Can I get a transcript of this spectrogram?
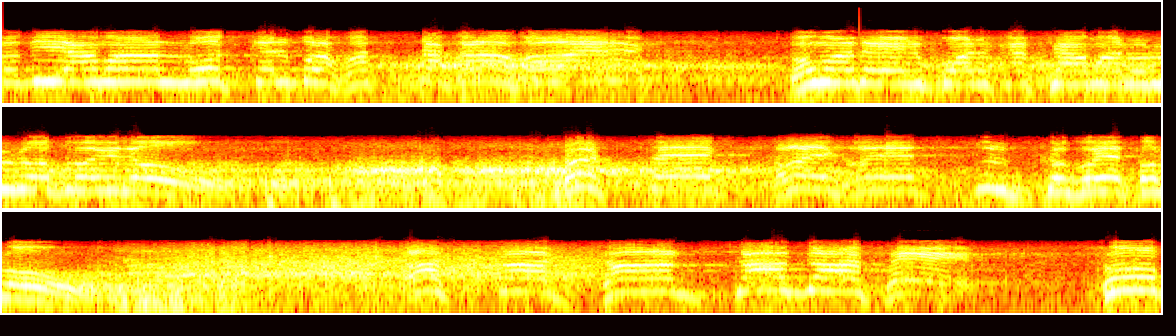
যদি আমার লোকের উপর হত্যা করা হয়, তোমাদের উপর কাছে আমার অনুরোধ রইল। প্রত্যেক ঘরে ঘরে দুর্গ করে তোলো। রাস্তাঘাট যা যা আছে, সব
